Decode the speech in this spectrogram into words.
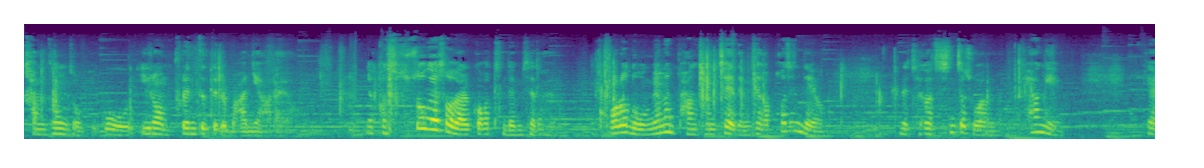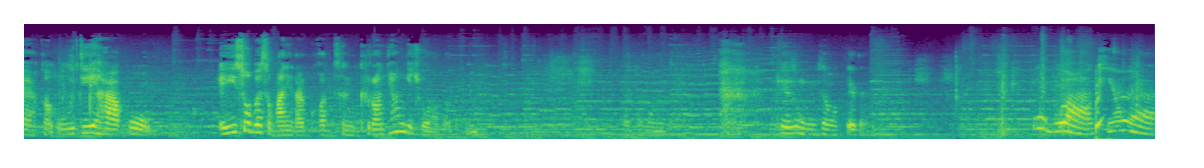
감성적이고 이런 브랜드들을 많이 알아요. 약간 숲속에서 날 것 같은 냄새 나요. 걸어놓으면 방 전체에 냄새가 퍼진대요. 근데 제가 진짜 좋아하는 향이에요. 그냥 약간 우디하고 에이솝에서 많이 날 것 같은 그런 향기 좋아하거든요. 계속 냄새 맡게 되네. 어 뭐야 귀여워.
